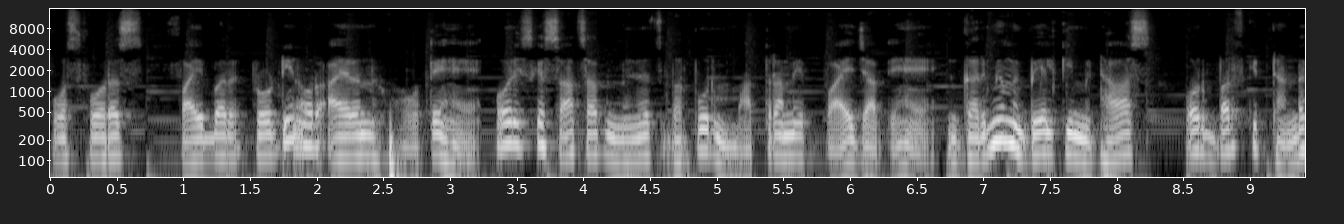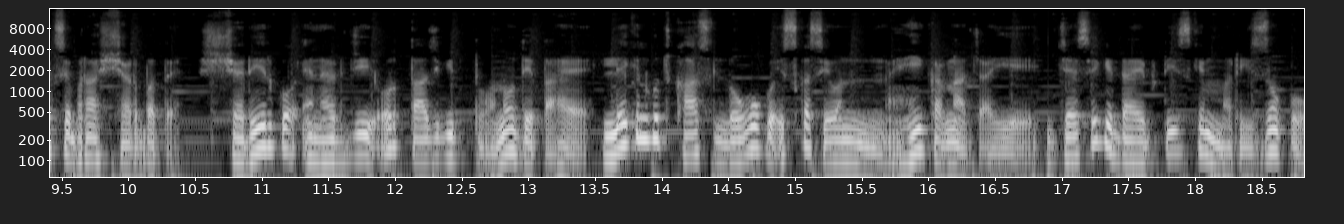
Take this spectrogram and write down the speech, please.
phosphorus fibre, protein और आयरन होते हैं और इसके साथ साथ मिनरल्स भरपूर मात्रा में पाए जाते हैं। गर्मियों में बेल की मिठास और बर्फ़ की ठंडक से भरा शरबत शरीर को एनर्जी और ताजगी दोनों देता है। लेकिन कुछ खास लोगों को इसका सेवन नहीं करना चाहिए। जैसे कि डायबिटीज़ के मरीजों को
